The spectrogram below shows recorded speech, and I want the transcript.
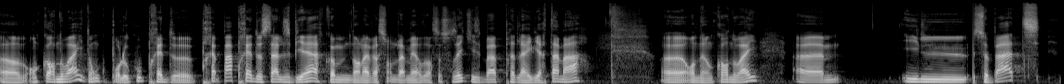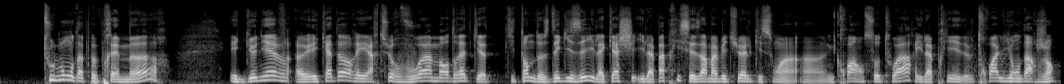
euh, en Cornouailles, donc pour le coup, près de, pas près de Salzbière, comme dans la version de la mer d'Orse qui se bat près de la rivière Tamar. Euh, on est en Cornouailles. ils se battent, tout le monde à peu près meurt, et Guenièvre euh, et Cador et Arthur voient Mordred qui, tente de se déguiser. Il a caché, il a pas pris ses armes habituelles qui sont une croix en sautoir. Il a pris trois lions d'argent.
